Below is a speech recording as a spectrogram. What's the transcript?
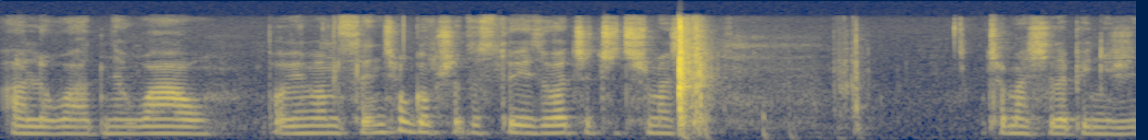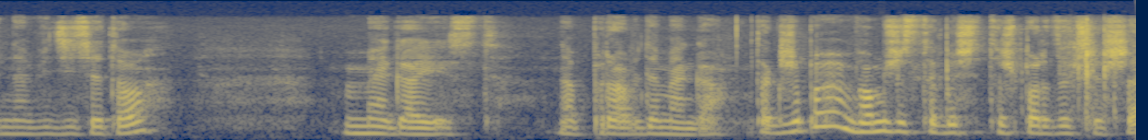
Ale ładny, wow. Powiem Wam, z chęcią go przetestuję. Zobaczę, czy trzyma się, trzyma się lepiej niż inne. Widzicie to? Mega jest. Naprawdę mega. Także powiem Wam, że z tego się też bardzo cieszę.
